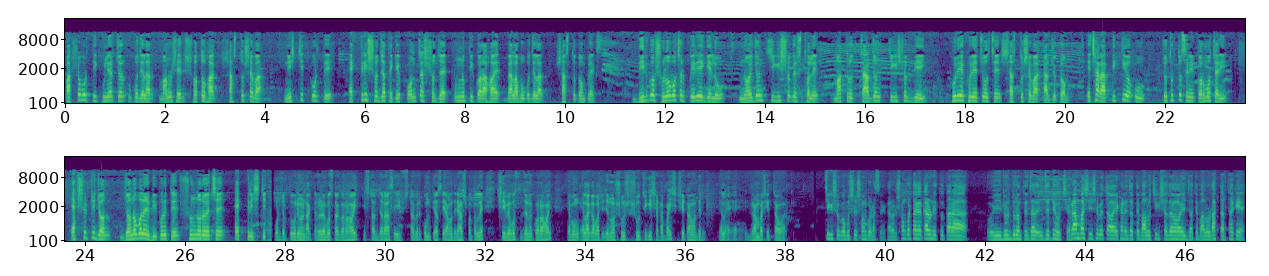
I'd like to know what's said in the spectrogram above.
পার্শ্ববর্তী কুলিয়ারচর উপজেলার মানুষের শতভাগ স্বাস্থ্যসেবা নিশ্চিত করতে একত্রিশ শয্যা থেকে পঞ্চাশ শয্যায় উন্নতি করা হয় বেলাব উপজেলার স্বাস্থ্য কমপ্লেক্স। দীর্ঘ ষোলো বছর পেরিয়ে গেলেও নয়জন চিকিৎসকের স্থলে মাত্র চারজন চিকিৎসক দিয়েই খুঁড়িয়ে খুঁড়িয়ে চলছে স্বাস্থ্যসেবা কার্যক্রম। এছাড়া তৃতীয় ও চতুর্থ শ্রেণির কর্মচারী একষট্টি জন জনবলের বিপরীতে শূন্য রয়েছে একত্রিশটি। পর্যাপ্ত পরিমাণে ডাক্তারের ব্যবস্থা করা হয় স্টাফ যারা আছে এই স্টাফের কমতি আছে আমাদের হাসপাতালে সেই ব্যবস্থা যেন করা হয় এবং এলাকাবাসী যেন সু- সুচিকিৎসাটা পায় সেটা আমাদের এলা- গ্রামবাসীর চাওয়া আর কি। চিকিৎসক অবশ্যই সংকট আছে কারণ সংকট থাকার কারণে তো তারা ওই দূর দূরান্তে যা- যেতে হচ্ছে। গ্রামবাসী হিসেবে চাওয়া এখানে যাতে ভালো চিকিৎসা দেওয়া হয় যাতে ভালো ডাক্তার থাকে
